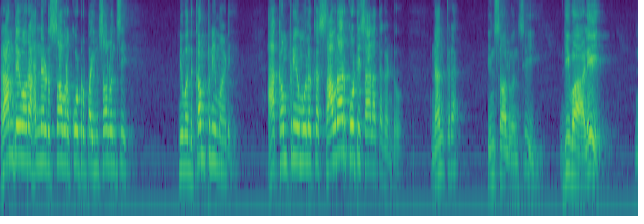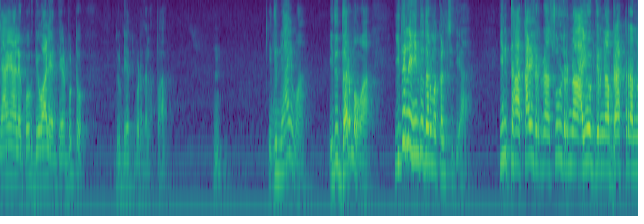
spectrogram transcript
ರಾಮದೇವ್ ಅವರ ಹನ್ನೆರಡು ಸಾವಿರ ಕೋಟಿ ರೂಪಾಯಿ ಇನ್ಸಾಲ್ವೆನ್ಸಿ ನೀವೊಂದು ಕಂಪ್ನಿ ಮಾಡಿ, ಆ ಕಂಪ್ನಿಯ ಮೂಲಕ ಸಾವಿರಾರು ಕೋಟಿ ಸಾಲ ತಗೊಂಡು ನಂತರ ಇನ್ಸಾಲ್ವೆನ್ಸಿ ದಿವಾಳಿ, ನ್ಯಾಯಾಲಯಕ್ಕೆ ಹೋಗಿ ದಿವಾಳಿ ಅಂತ ಹೇಳ್ಬಿಟ್ಟು ದುಡ್ಡು ಎತ್ಬಿಡೋದಲ್ಲಪ್ಪ? ಇದು ನ್ಯಾಯವಾ? ಇದು ಧರ್ಮವಾ? ಇದನ್ನೇ ಹಿಂದೂ ಧರ್ಮ ಕಳಿಸಿದ್ಯಾ? ಇಂತಹ ಕಳ್ಳರನ್ನ, ಸುಳ್ಳರನ್ನ, ಅಯೋಗ್ಯರನ್ನ, ಭ್ರಷ್ಟರನ್ನ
